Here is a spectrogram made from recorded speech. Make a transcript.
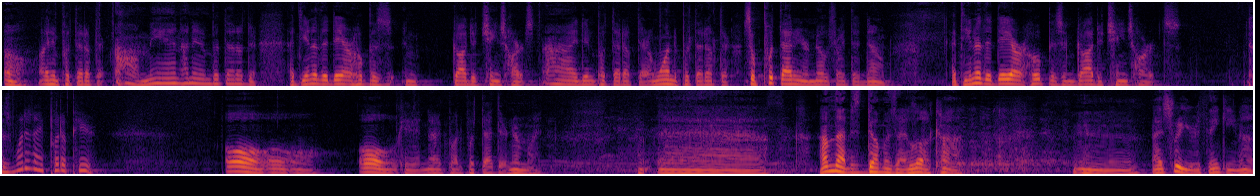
oh, I didn't put that up there. Oh, man, I didn't put that up there. At the end of the day, our hope is in God to change hearts. Ah, I didn't put that up there. I wanted to put that up there. So put that in your notes, write that down. At the end of the day, our hope is in God to change hearts. Because what did I put up here? Oh, oh, oh. Oh, okay. Now I put, that there. Never mind. Uh, I'm not as dumb as I look, huh? Uh, that's what you were thinking, huh?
